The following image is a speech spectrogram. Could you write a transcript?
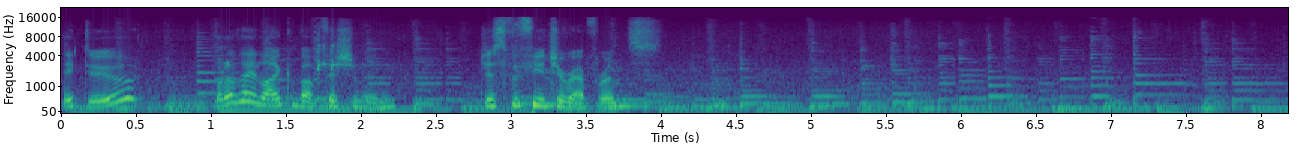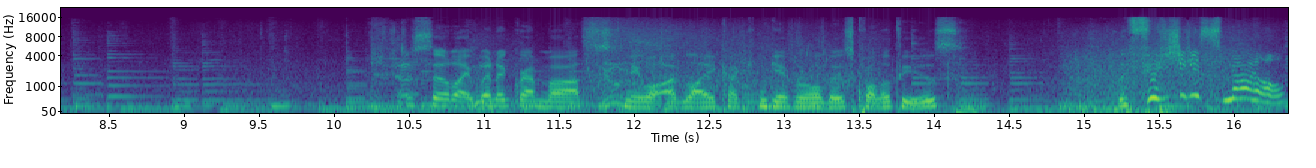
They do? What do they like about fishermen? Just for future reference. Just so like when a grandma asks me what I'm like, I can give her all those qualities. The fishy smell!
